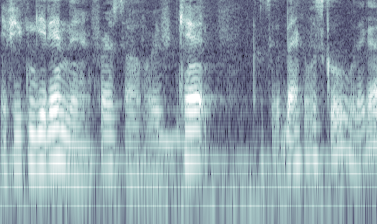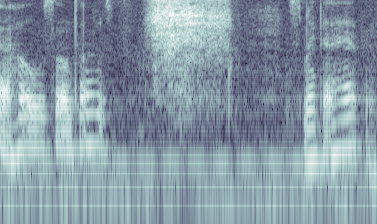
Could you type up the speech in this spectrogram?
If you can get in there, first off, or if you can't, to the back of a school. They got a hole sometimes. Just make that happen.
